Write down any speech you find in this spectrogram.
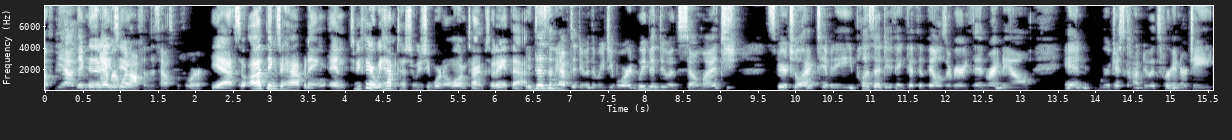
off. Yeah, they've The never went off in this house before. Yeah, so odd things are happening. And to be fair, we haven't touched a Ouija board in a long time, so it ain't that. It doesn't have to do with the Ouija board. We've been doing so much spiritual activity. Plus, I do think that the veils are very thin right now, and we're just conduits for energy.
